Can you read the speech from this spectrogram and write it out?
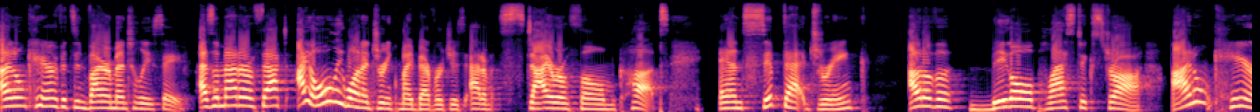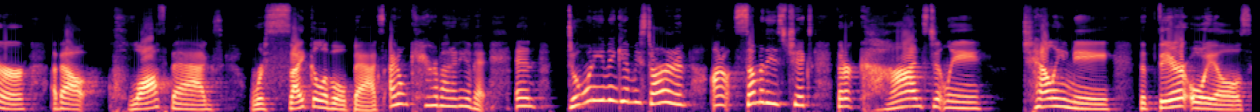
I don't care if it's environmentally safe. As a matter of fact, I only want to drink my beverages out of styrofoam cups and sip that drink out of a big old plastic straw. I don't care about cloth bags, recyclable bags. I don't care about any of it. And don't even get me started on some of these chicks that are constantly telling me that their oils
